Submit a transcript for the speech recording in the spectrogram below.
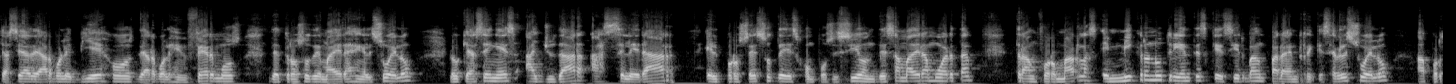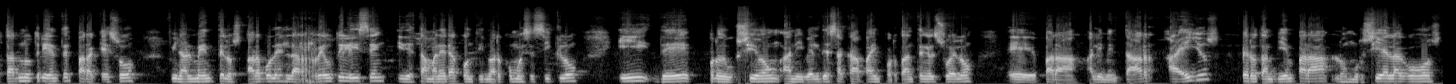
ya sea de árboles viejos, de árboles enfermos, de trozos de madera en el suelo, lo que hacen es ayudar a acelerar el proceso de descomposición de esa madera muerta, transformarlas en micronutrientes que sirvan para enriquecer el suelo, aportar nutrientes para que eso finalmente los árboles la reutilicen y de esta manera continuar como ese ciclo y de producción a nivel de esa capa importante en el suelo eh, para alimentar a ellos pero también para los murciélagos,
